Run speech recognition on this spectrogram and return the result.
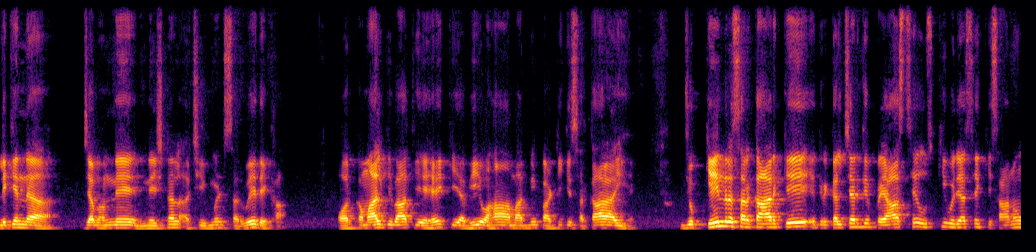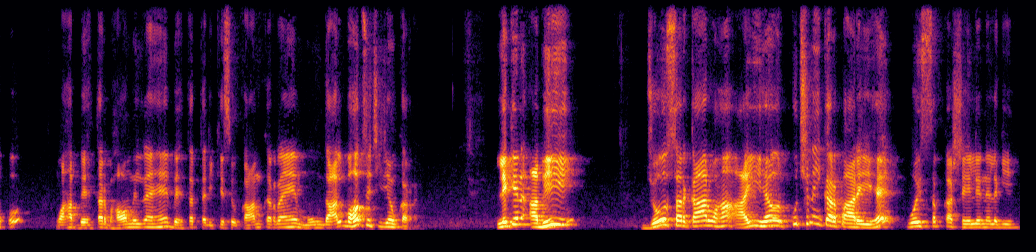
लेकिन जब हमने नेशनल अचीवमेंट सर्वे देखा और कमाल की बात यह है कि अभी वहाँ आम आदमी पार्टी की सरकार आई है, जो केंद्र सरकार के एग्रीकल्चर के प्रयास थे, उसकी वजह से किसानों को वहाँ बेहतर भाव मिल रहे हैं, बेहतर तरीके से वो काम कर रहे हैं मूंग दाल बहुत सी चीज़ें वो कर रहे हैं। लेकिन अभी जो सरकार वहाँ आई है और कुछ नहीं कर पा रही है, वो इस सब का श्रेय लेने लगी है।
